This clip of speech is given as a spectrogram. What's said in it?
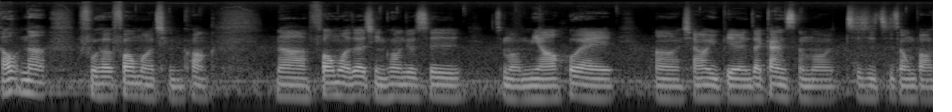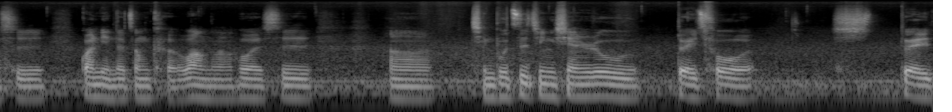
好，那符合 formal 情况，那 formal 这个情况就是怎么描绘，呃，想要与别人在干什么，自始至终保持关联的这种渴望啊，或者是，呃，情不自禁陷入对错对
